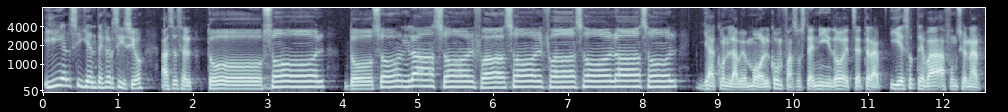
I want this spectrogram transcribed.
Y el siguiente ejercicio haces el do, sol, do, sol, la, sol, fa, sol, fa, sol, la, sol, ya con la bemol, con fa sostenido, etc. Y eso te va a funcionar.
